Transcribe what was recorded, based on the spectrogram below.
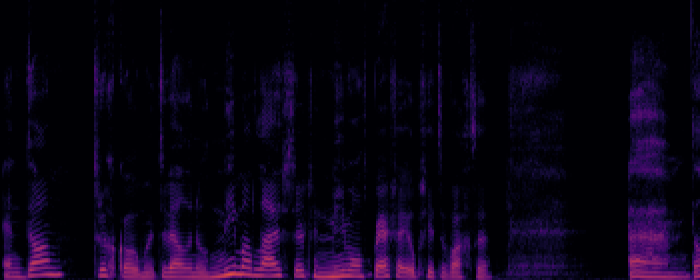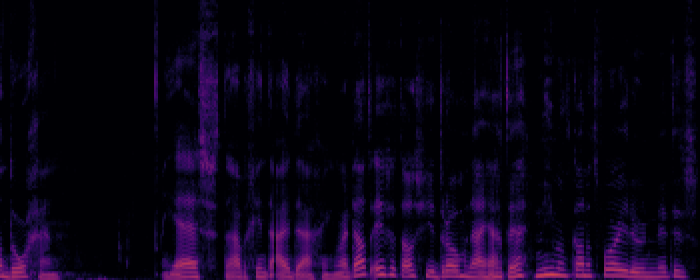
en dan terugkomen terwijl er nog niemand luistert, niemand per se op zit te wachten. Um, dan doorgaan. Yes, daar begint de uitdaging. Maar dat is het als je je droom najaagt. Hè? Niemand kan het voor je doen. Dit is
